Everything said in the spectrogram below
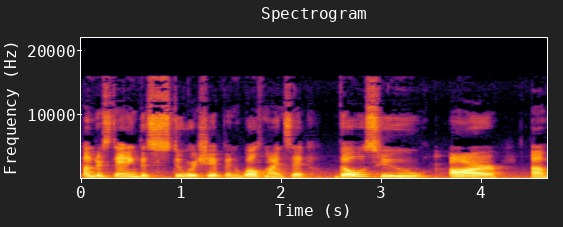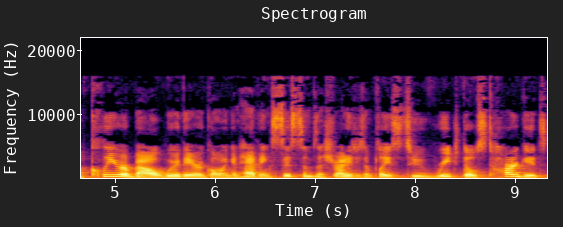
understanding this stewardship and wealth mindset, those who are um, clear about where they are going and having systems and strategies in place to reach those targets,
